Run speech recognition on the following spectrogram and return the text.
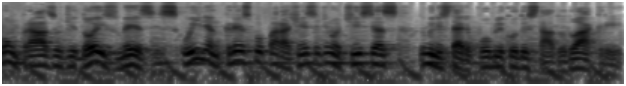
com prazo de dois meses. William Crespo para a Agência de Notícias do Ministério Público do Estado do Acre.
